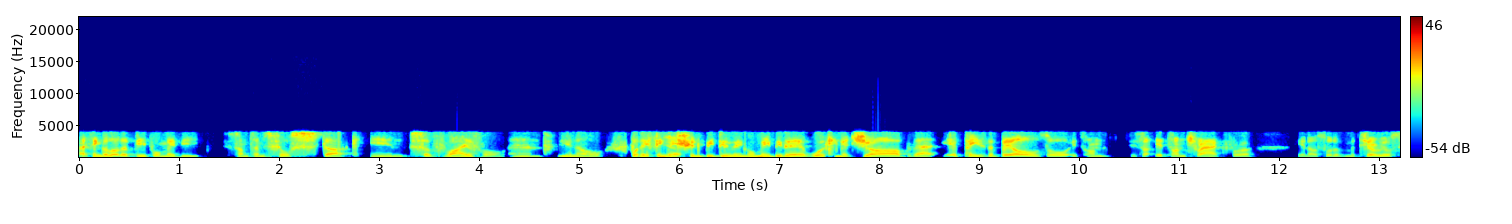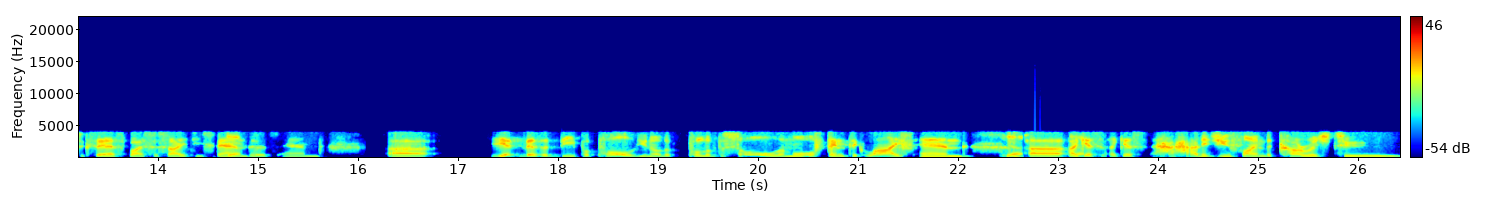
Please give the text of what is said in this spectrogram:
I think a lot of people maybe sometimes feel stuck in survival and you know what they think Yeah. they should be doing, or maybe they're working a job that it pays the bills, or it's on it's it's on track for you know sort of material success by society standards, and uh, yet there's a deeper pull, you know, the pull of the soul, a more authentic life, and Yeah. uh, I guess I guess how did you find the courage to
